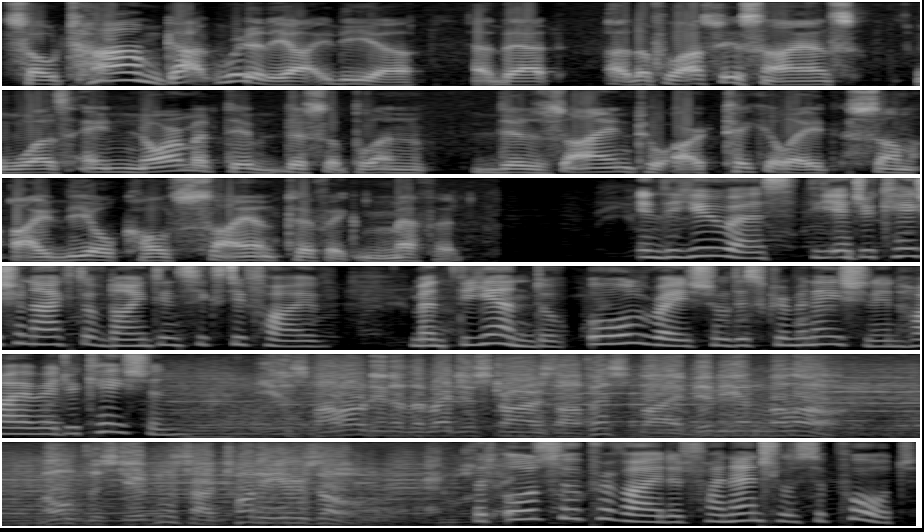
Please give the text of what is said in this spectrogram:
So Tom got rid of the idea that uh, the philosophy of science was a normative discipline designed to articulate some ideal called scientific method. In the US, the Education Act of 1965 meant the end of all racial discrimination in higher education. He is followed into the registrar's office by Vivian Malone. Both the students are 20 years old. But also provided financial support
